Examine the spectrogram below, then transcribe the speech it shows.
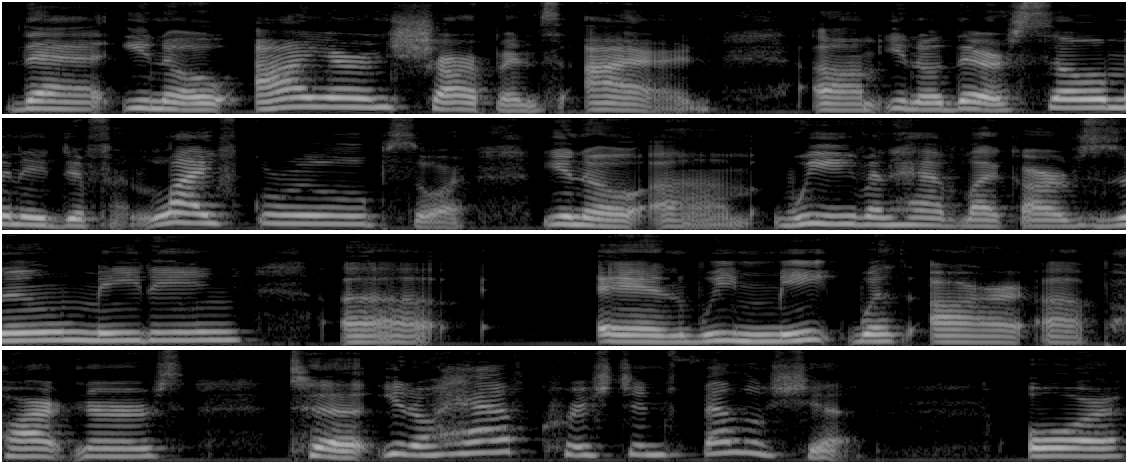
that, you know, iron sharpens iron. Um, you know, there are so many different life groups, or, you know, um, we even have like our Zoom meeting. Uh, and we meet with our uh, partners to, you know, have Christian fellowship or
